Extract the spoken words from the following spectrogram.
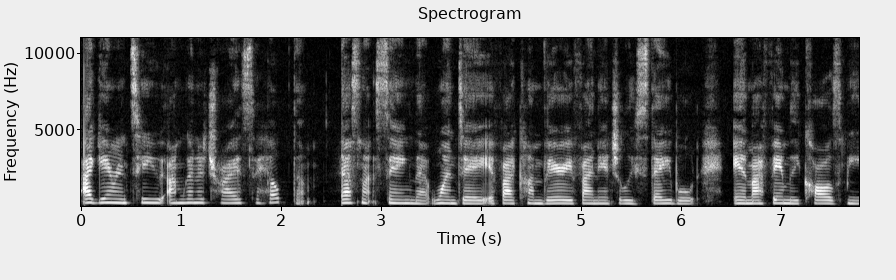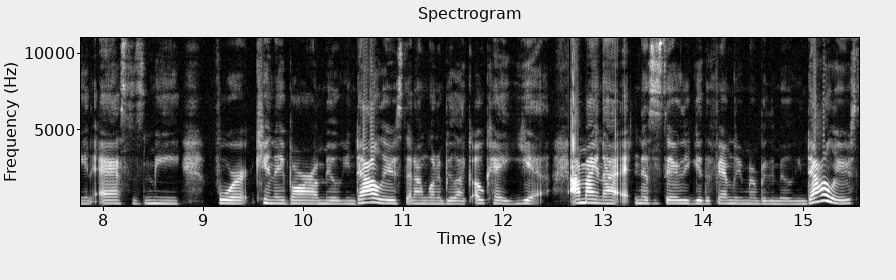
I guarantee you I'm going to try to help them. That's not saying that one day, if I come very financially stable and my family calls me and asks me for can they borrow a million dollars, that I'm going to be like, okay, yeah. I might not necessarily give the family member the million dollars,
